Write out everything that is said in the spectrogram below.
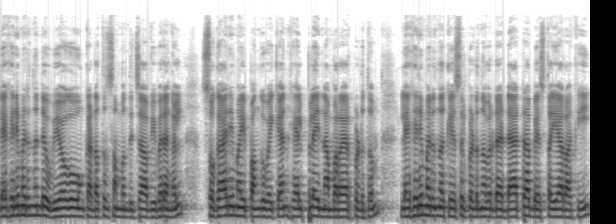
ലഹരിമരുന്നിന്റെ ഉപയോഗവും കടത്തും സംബന്ധിച്ച വിവരങ്ങൾ സ്വകാര്യമായി പങ്കുവയ്ക്കാൻ ഹെൽപ്പ് ലൈൻ നമ്പർ ഏർപ്പെടുത്തും. ലഹരിമരുന്ന് കേസിൽപ്പെടുന്നവരുടെ ഡാറ്റാബേസ് തയ്യാറാക്കി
